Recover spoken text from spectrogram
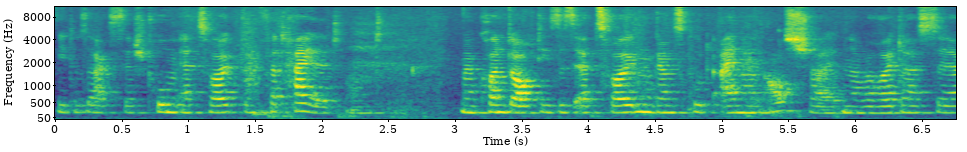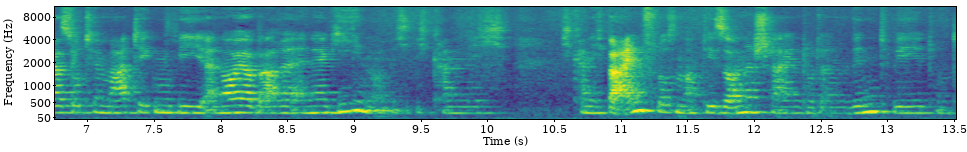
wie du sagst, der Strom erzeugt und verteilt. Und man konnte auch dieses Erzeugen ganz gut ein- und ausschalten. Aber heute hast du ja so Thematiken wie erneuerbare Energien und ich, ich, kann, nicht, ich kann nicht beeinflussen, ob die Sonne scheint oder ein Wind weht und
